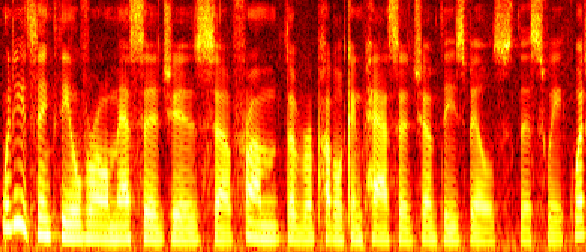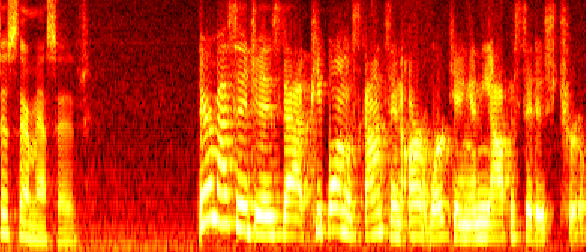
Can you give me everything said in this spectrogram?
What do you think the overall message is uh, from the Republican passage of these bills this week? What is their message? Their message is that people in Wisconsin aren't working, and the opposite is true.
